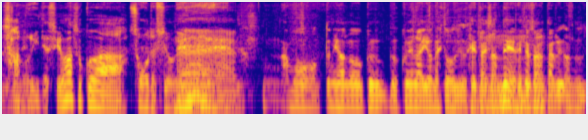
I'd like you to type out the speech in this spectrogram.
寒いですよ、あそこは。そうですよね。ねもう本当にあの食えないような人、兵隊さんね、兵隊さんは食べあの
